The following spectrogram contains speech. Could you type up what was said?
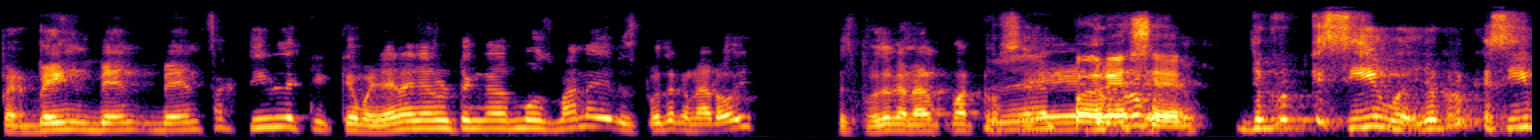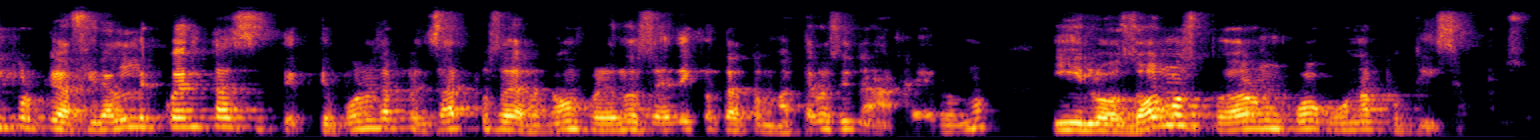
Pero ven, ven, ven factible que, que mañana ya no tengamos manager después de ganar hoy, después de ganar 4-0. Eh, podría yo creo, ser. Yo creo que sí, güey. Yo creo que sí, porque al final de cuentas, si te, te pones a pensar, pues arrancamos perdiendo serie contra tomateros y naranjeros, ¿no? Y los dos nos pudieron un juego con una putiza. Pues.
